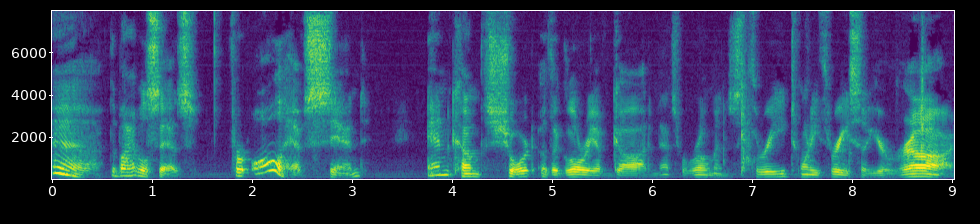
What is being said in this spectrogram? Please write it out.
the Bible says, For all have sinned and come short of the glory of God. And that's Romans 3.23, so you're wrong.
